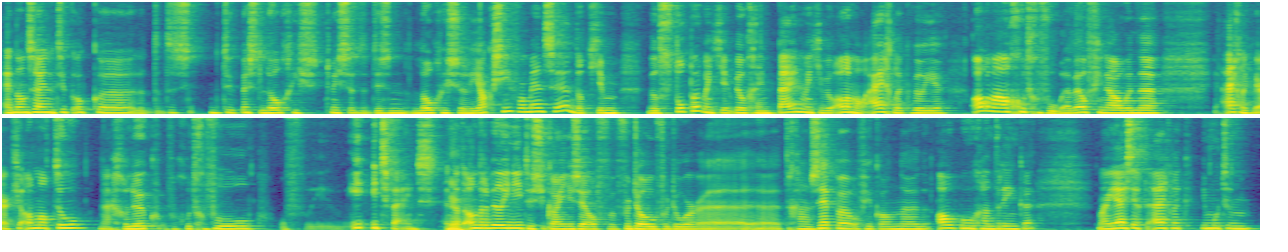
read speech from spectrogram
En dan zijn natuurlijk ook, eh, dat is natuurlijk best logisch, tenminste, het is een logische reactie voor mensen, hè, dat je hem wil stoppen, want je wil geen pijn, want je wil allemaal, eigenlijk wil je allemaal een goed gevoel hebben. Of je nou een, eigenlijk werk je allemaal toe naar geluk of een goed gevoel of iets fijns. En Ja. dat andere wil je niet, dus je kan jezelf eh, verdoven door eh, te gaan zeppen of je kan eh, alcohol gaan drinken. Maar jij zegt eigenlijk, je moet hem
